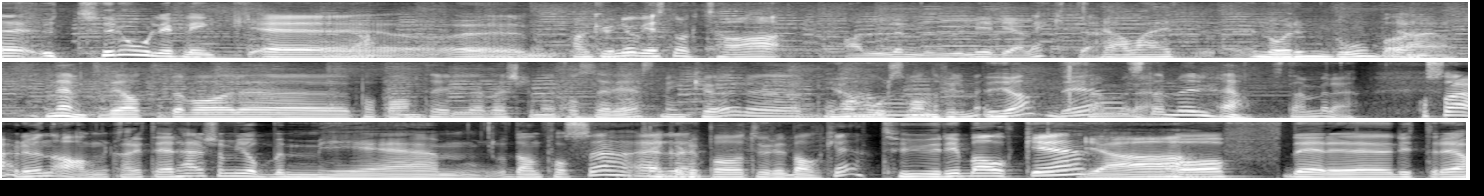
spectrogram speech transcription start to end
uh, utrolig flink. eh, eh, Han kunne jo visstnok ta alle mulige dialekter. ja, han var enormt god på det. Ja, ja. Nevnte vi at det var uh, pappaen til Veslemøy Rees, min kør, uh, på Van Olsenmann-filmer? Ja, det Stemmer det. stemmer. Ja. Stemmer det. Og så er det jo en annen karakter her som jobber med mm, Dan Fosse. Tenker du på Turid Balke? Turid Balke. Ja. Og f dere lyttere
